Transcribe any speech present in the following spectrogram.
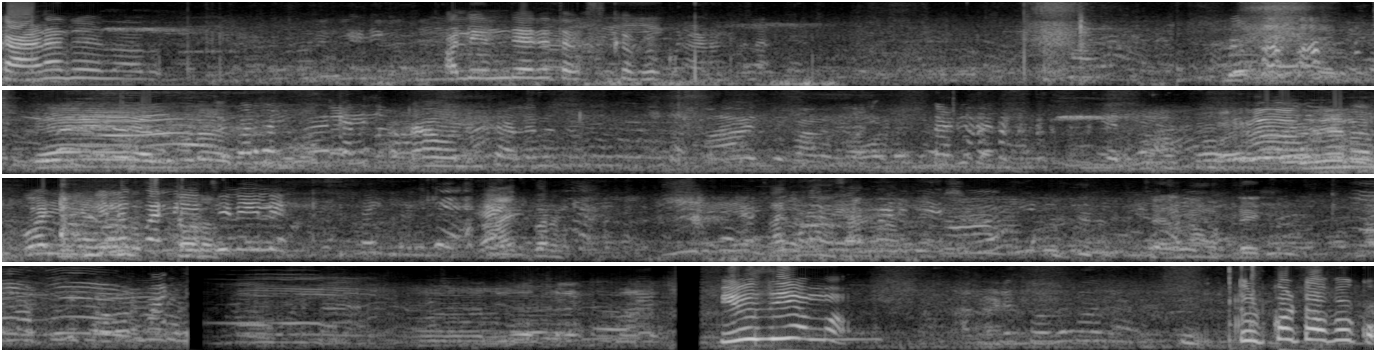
ಕಾಣೋದೇ ಇಲ್ಲ ಅದು. ಅಲ್ಲಿ ಹಿಂದೆ ತೆಗ್ಸ್ಕೋಬೇಕು. ಮ್ಯೂಸಿಯಮ್ ದುಡ್ಡು ಕೊಟ್ಟು ಹೋಗ್ಬೇಕು.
